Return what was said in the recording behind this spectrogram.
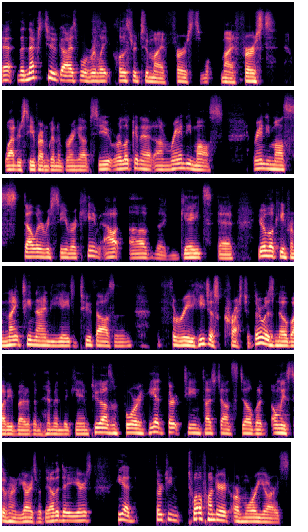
Uh, the next two guys will relate closer to my first my first wide receiver I'm going to bring up. So you, we're looking at um, Randy Moss. Randy Moss, stellar receiver, came out of the gates, and you're looking from 1998 to 2003. He just crushed it. There was nobody better than him in the game. 2004, he had 13 touchdowns still, but only 700 yards. But the other day years, he had 13, 1,200 or more yards.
